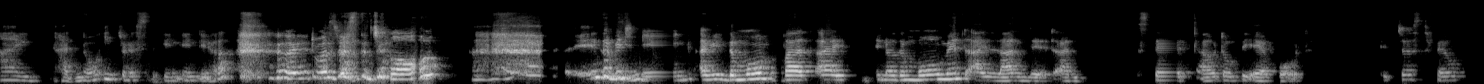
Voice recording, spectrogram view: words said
i had no interest in india it was just a job Uh-huh. in the beginning i mean the moment but i you know the moment i landed and stepped out of the airport it just felt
